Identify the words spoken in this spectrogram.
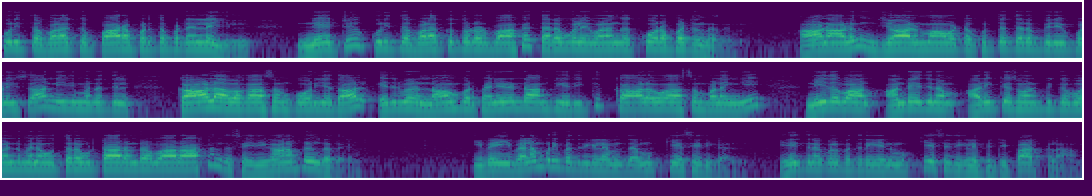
குறித்த வழக்கு பாரப்படுத்தப்பட்ட நிலையில் நேற்று குறித்த வழக்கு தொடர்பாக தரவுகளை வழங்க கோரப்பட்டிருந்தது. ஆனாலும் ஜாழ் மாவட்ட குற்றத்தடுப்பு பிரிவு போலீசார் நீதிமன்றத்தில் கால அவகாசம் கோரியதால் எதிர்வரும் நவம்பர் பன்னிரெண்டாம் தேதிக்கு கால அவகாசம் வழங்கி நீதவான் அன்றைய தினம் அறிக்கை சமர்ப்பிக்க வேண்டும் என உத்தரவிட்டார் என்றவாறாக இந்த செய்தி காணப்படுகின்றது. இவை விளம்பரி பத்திரிகையில் அமைந்த முக்கிய செய்திகள். இனி தினக்குள் பத்திரிகையின் முக்கிய செய்திகளை பற்றி பார்க்கலாம்.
